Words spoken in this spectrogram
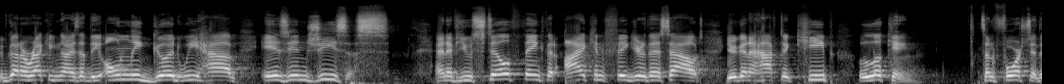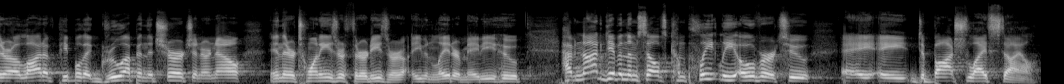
We've got to recognize that the only good we have is in Jesus. And if you still think that I can figure this out, you're going to have to keep looking. It's unfortunate. There are a lot of people that grew up in the church and are now in their 20s or 30s or even later, maybe, who have not given themselves completely over to a, a debauched lifestyle.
